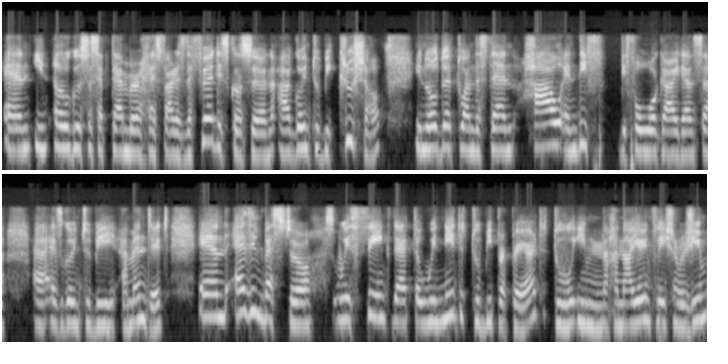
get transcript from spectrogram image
and in August, September, as far as the Fed is concerned, are going to be crucial in order to understand how and if the forward guidance uh, uh, is going to be amended. And as investors, we think that we need to be prepared to in a higher inflation regime.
